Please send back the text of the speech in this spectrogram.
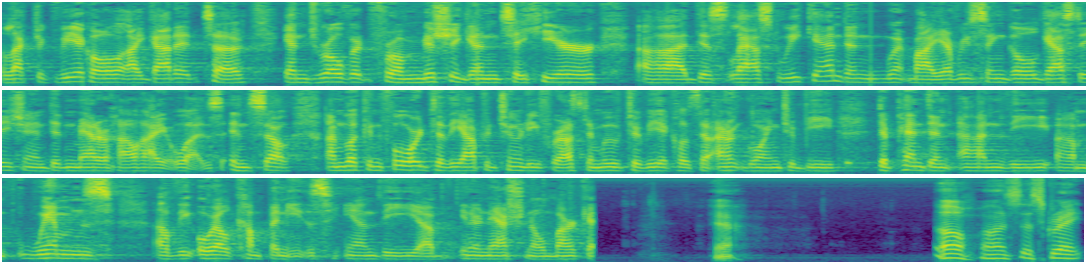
electric vehicle, I got it uh, and drove it from Michigan to here uh, this last weekend and went by every single gas station and didn't matter how high it was. And so I'm looking forward to the opportunity for us to move to vehicles that aren't going to be dependent on the um, whims of the oil companies and the uh, international market. Yeah. Oh, well, that's, that's great.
